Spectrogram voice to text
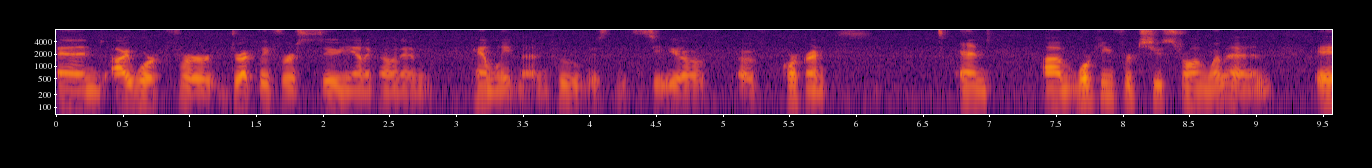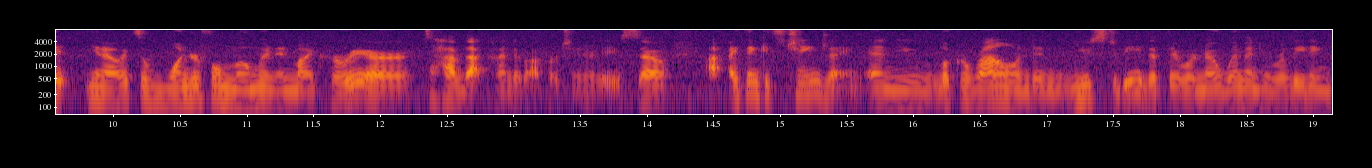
and I work for directly for Sue Yannaccone and Pam Liebman, who is the CEO of, of Corcoran, and um, working for two strong women. It you know it's a wonderful moment in my career to have that kind of opportunity. So I think it's changing, and you look around, and it used to be that there were no women who were leading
